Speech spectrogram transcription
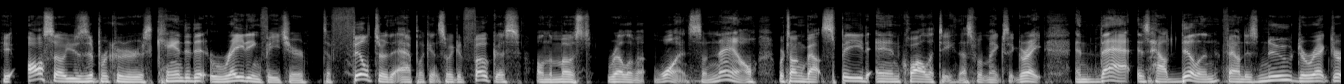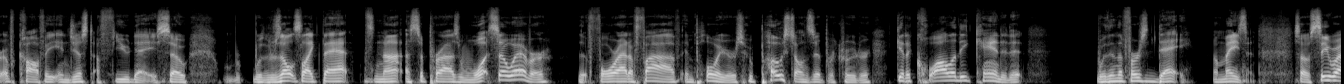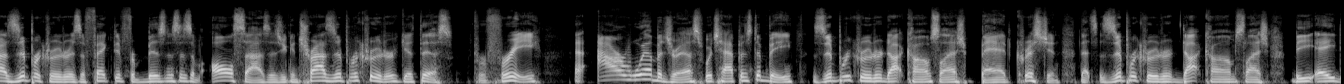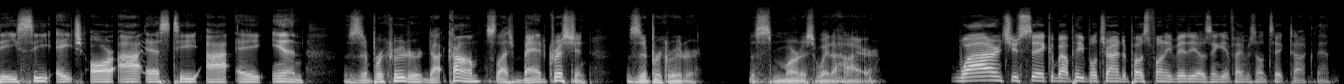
He also used ZipRecruiter's candidate rating feature to filter the applicants so he could focus on the most relevant ones. So now we're talking about speed and quality. That's what makes it great. And that is how Dylan found his new director of coffee in just a few days. So with results like that, it's not a surprise whatsoever that four out of five employers who post on ZipRecruiter get a quality candidate within the first day. Amazing. So, why ZipRecruiter is effective for businesses of all sizes. You can try ZipRecruiter, get this, for free at our web address, which happens to be ziprecruiter.com slash bad Christian. That's ziprecruiter.com slash B A D C H R I S T I A N. ZipRecruiter.com slash bad Christian. ZipRecruiter, the smartest way to hire. Why aren't you sick about people trying to post funny videos and get famous on TikTok then?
